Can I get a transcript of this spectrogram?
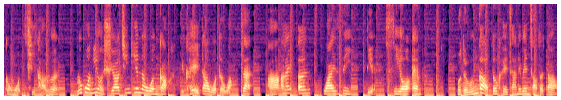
跟我一起讨论。如果你有需要今天的文稿，也可以到我的网站 r i n y z 点 c o m，我的文稿都可以在那边找得到。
